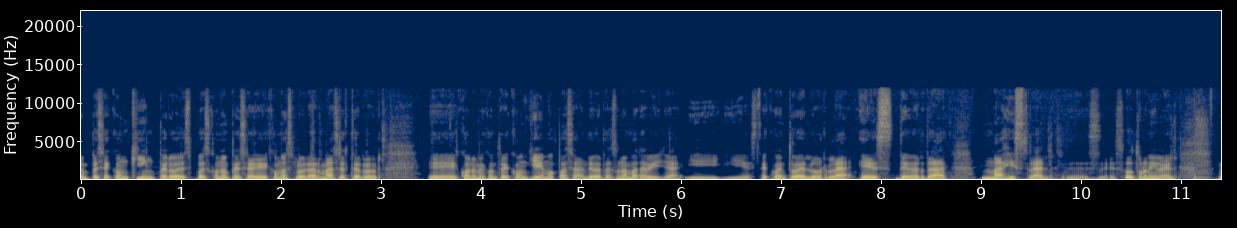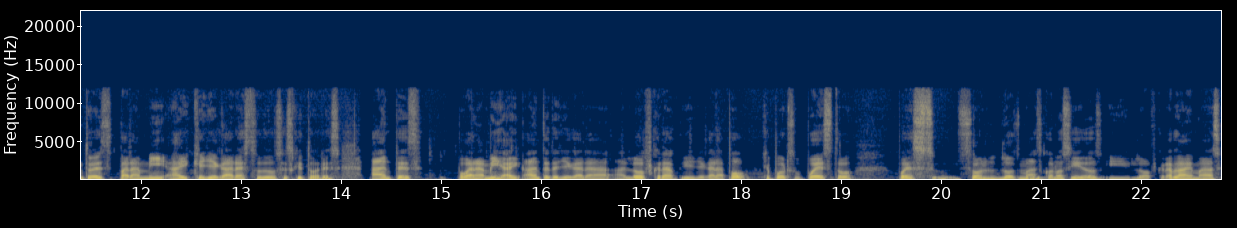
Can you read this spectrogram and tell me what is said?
empecé con King, pero después cuando empecé como a explorar más el terror, eh, cuando me encontré con Guillermo Pasan, de verdad es una maravilla y, este cuento de Lorla es de verdad magistral, es, otro nivel. Entonces, para mí hay que llegar a estos dos escritores. Antes, para mí, antes de llegar a Lovecraft y llegar a Poe, que por supuesto pues son los más conocidos y Lovecraft además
